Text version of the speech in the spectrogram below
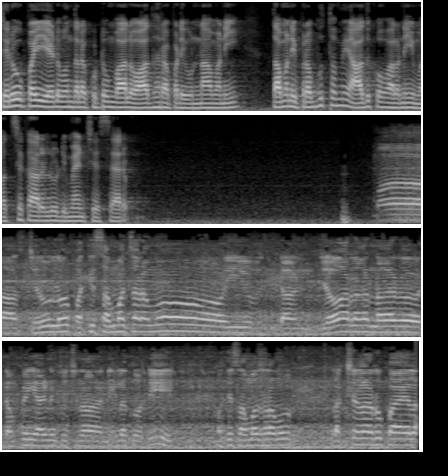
చెరువుపై ఏడు వందల కుటుంబాలు ఆధారపడి ఉన్నామని తమని ప్రభుత్వమే ఆదుకోవాలని మత్స్యకారులు డిమాండ్ చేశారు. చెరువులో ప్రతి సంవత్సరము ఈ జవహర్ నగర్ నగర్ డంపింగ్ యార్డ్ నుంచి వచ్చిన నీళ్ళతోటి ప్రతి సంవత్సరము లక్షల రూపాయల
